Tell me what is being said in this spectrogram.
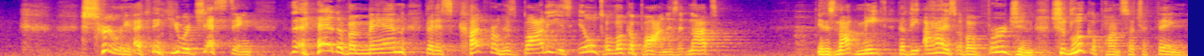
Surely, I think you are jesting. The head of a man that is cut from his body is ill to look upon, is it not? It is not meet that the eyes of a virgin should look upon such a thing.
